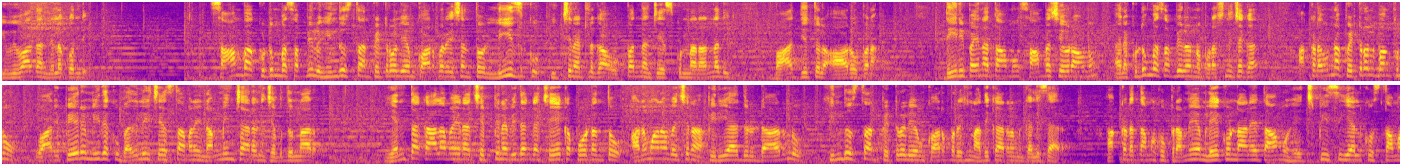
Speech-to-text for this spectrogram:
ఈ వివాదం నెలకొంది. సాంబా కుటుంబ సభ్యులు హిందుస్థాన్ పెట్రోలియం కార్పొరేషన్తో లీజుకు ఇచ్చినట్లుగా ఒప్పందం చేసుకున్నారన్నది బాధ్యతల ఆరోపణ. దీనిపైన తాము సాంబశివరావును ఆయన కుటుంబ సభ్యులను ప్రశ్నించగా అక్కడ ఉన్న పెట్రోల్ బంక్ను వారి పేరు మీదకు బదిలీ చేస్తామని నమ్మించారని చెబుతున్నారు. ఎంతకాలమైనా చెప్పిన విధంగా చేయకపోవడంతో అనుమానం వచ్చిన ఫిర్యాదుదారులు హిందుస్థాన్ పెట్రోలియం కార్పొరేషన్ అధికారులను కలిశారు. అక్కడ తమకు ప్రమేయం లేకుండానే తాము హెచ్పిసిఎల్కు తమ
